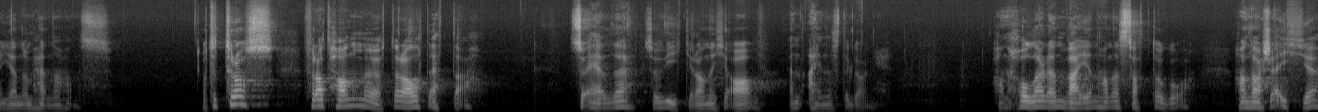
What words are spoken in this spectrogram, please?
gjennom hendene hans. Og til tross for at han møter alt dette, så, det, så viker han ikke av en eneste gang. Han holder den veien han er satt til å gå. Han lar seg ikke,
